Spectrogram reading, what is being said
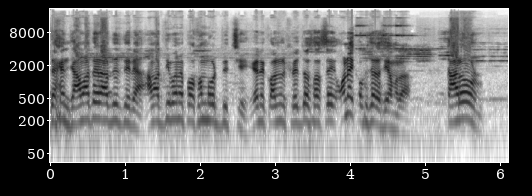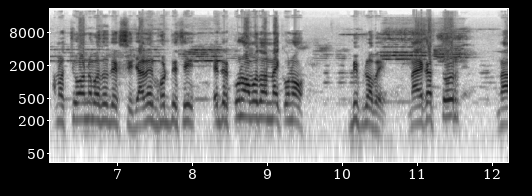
দেখেন, জামাতের রাজনীতিরা, আমার জীবনে প্রথম ভোট দিচ্ছি। এখানে কর্নেল ফেরদৌস আছে, অনেক অফিসার আছি আমরা। কারণ, আমরা চুয়ান্ন বছর দেখছি, যাদের ভোট দিচ্ছি, এদের কোনো অবদান নাই, কোনো বিপ্লবে। না একাত্তর, না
